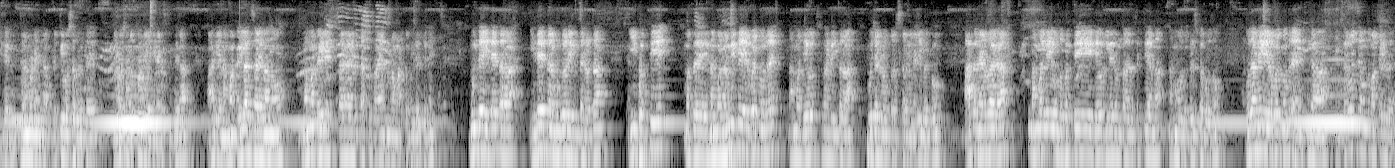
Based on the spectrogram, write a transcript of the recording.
ಇಲ್ಲಿ ವಿಜೃಂಭಣೆಯಿಂದ ಪ್ರತಿ ವರ್ಷದಂತೆ ಅದ್ದೂರಿಯಾಗಿ ನಡೆಸ್ತಿದ್ದೀರಾ? ಹಾಗೆ ನಮ್ಮ ಕೈಲಾದ ಸಹಾಯ ನಾನು, ನಮ್ಮ ಕೈಲಿ ಸಹಾಯ ಸಹಾಯವನ್ನು ಮಾಡ್ಕೊಂಡು ಬಂದಿರ್ತೀನಿ. ಮುಂದೆ ಇದೇ ಥರ ಇದೇ ಥರ ಅಂತ ಹೇಳ್ತಾ, ಈ ಭಕ್ತಿ ಮತ್ತು ನಮ್ಮ ನಂಬಿಕೆ ಇರಬೇಕು ಅಂದರೆ ನಮ್ಮ ದೇವಸ್ಥಾನಗಳು ಈ ಥರ ಪೂಜೆಗಳು, ಪುರಸ್ಕಾರಗಳು ನಡೀಬೇಕು. ಆ ಥರ ನಡೆದಾಗ ನಮ್ಮಲ್ಲಿ ಒಂದು ಭಕ್ತಿ ದೇವರಲ್ಲಿರುವಂಥ ಶಕ್ತಿಯನ್ನು ನಮ್ಮ ಒಂದು ಬೆಳೆಸ್ಕೋಬೋದು. ಉದಾಹರಣೆಗೆ ಹೇಳ್ಬೇಕು ಅಂದ್ರೆ ಈಗ ಸರ್ವಜ್ಞ ಒಂದು ಮಾತಾಡಿದ್ದಾರೆ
